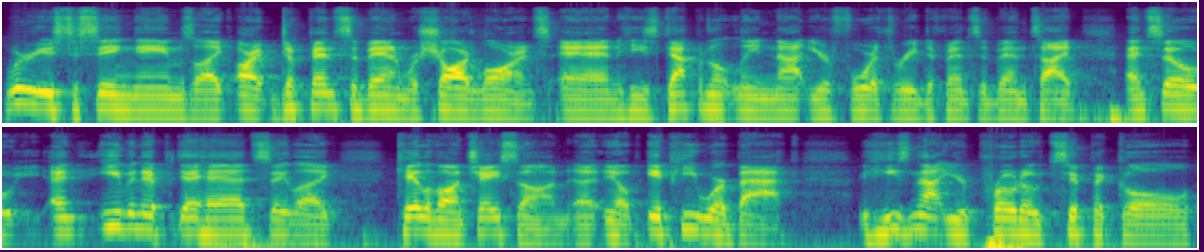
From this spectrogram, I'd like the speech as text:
we're used to seeing names like, all right, defensive end Rashard Lawrence, and he's definitely not your 4 3 defensive end type. And so, and even if they had, say, like K'Lavon Chaisson, uh, you know, if he were back, he's not your prototypical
